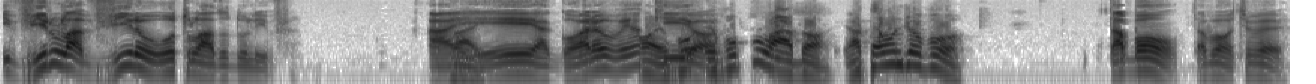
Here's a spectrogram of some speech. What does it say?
e vira o, vira o outro lado do livro. Aê, agora eu venho Ó, aqui, eu, vou, ó. eu vou pro lado, ó. Até onde eu vou? Tá bom, tá bom, deixa eu ver.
